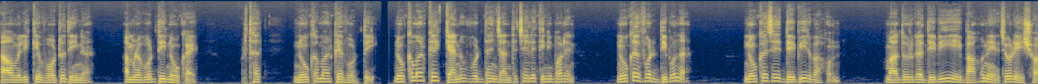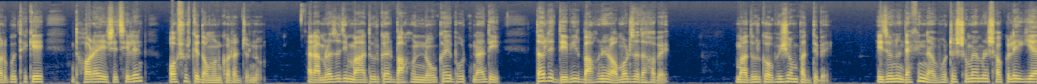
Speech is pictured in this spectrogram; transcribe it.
আওয়ামী লীগকে ভোটও দিই না। আমরা ভোট দিই নৌকায়। অর্থাৎ নৌকা মার্কায় ভোট দিই। নৌকা মার্কায় কেন ভোট দেন জানতে চাইলে তিনি বলেন, নৌকায় ভোট দিব না। নৌকা যে দেবীর বাহন। মা দুর্গা দেবী এই বাহনে চড়ে স্বর্গ থেকে ধরায় এসেছিলেন অসুরকে দমন করার জন্য। আর আমরা যদি মা দুর্গার বাহন নৌকায় ভোট না দিই, তাহলে দেবীর বাহনের অমর্যাদা হবে। মা দুর্গা অভিসম্পাদ দেবে। এই জন্য দেখেন না, ভোটের সময় আমরা সকলেই গিয়া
